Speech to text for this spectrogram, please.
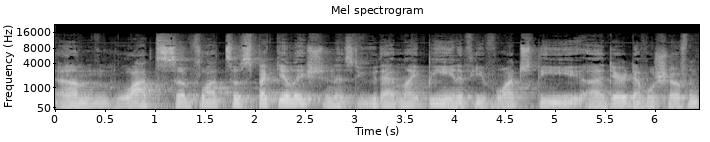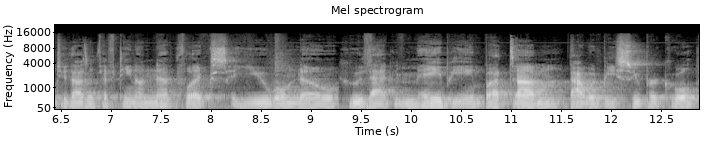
Um, lots of lots of speculation as to who that might be. And if you've watched the uh, Daredevil show from 2015 on Netflix, you will know who that may be. But um, that would be super cool.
